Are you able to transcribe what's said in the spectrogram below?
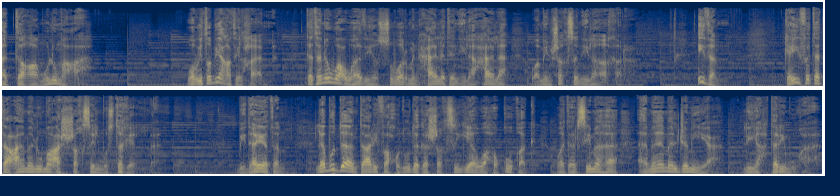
التعامل معه. وبطبيعة الحال تتنوع هذه الصور من حالة إلى حالة ومن شخص إلى آخر. اذا كيف تتعامل مع الشخص المستغل؟ بداية لابد أن تعرف حدودك الشخصية وحقوقك وترسمها أمام الجميع ليحترموها.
